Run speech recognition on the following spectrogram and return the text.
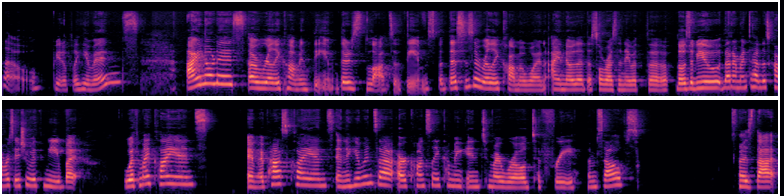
Hello, beautiful humans. I notice a really common theme. There's lots of themes, but this is a really common one. I know that this will resonate with the those of you that are meant to have this conversation with me, but with my clients and my past clients and the humans that are constantly coming into my world to free themselves is that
